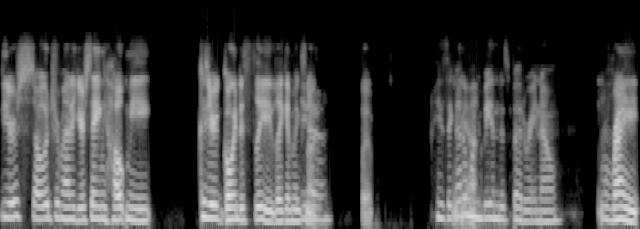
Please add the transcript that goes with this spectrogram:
you're so dramatic. You're saying, help me because you're going to sleep. Like, it makes no Yeah. but- He's like, I don't Yeah. want to be in this bed right now. Right.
